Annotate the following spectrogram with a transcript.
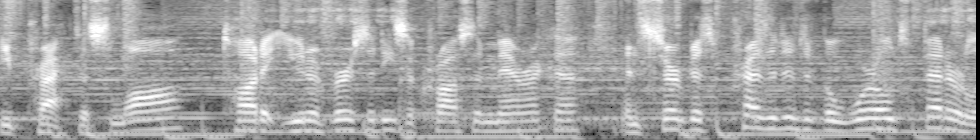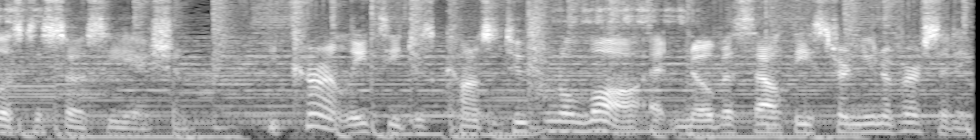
He practiced law, taught at universities across America, and served as president of the World Federalist Association. He currently teaches constitutional law at Nova Southeastern University.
